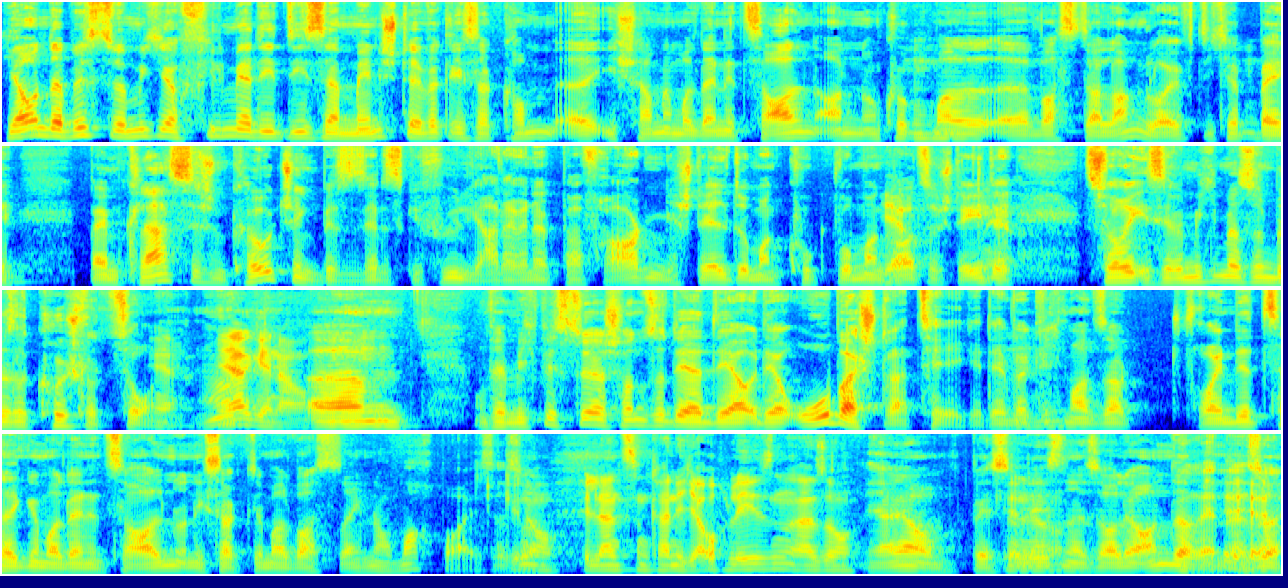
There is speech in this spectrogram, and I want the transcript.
Ja, und da bist du für mich auch vielmehr die, dieser Mensch, der wirklich sagt, komm, äh, ich schaue mir mal deine Zahlen an und guck mhm. mal, äh, was da langläuft. Ich habe mhm. bei, beim klassischen Coaching-Business ja das Gefühl, ja, da werden ein paar Fragen gestellt und man guckt, wo man ja. gerade so steht. Ja. Sorry, ist ja für mich immer so ein bisschen Kuschelzone. Ja, ja genau. Ähm, mhm. Und für mich bist du ja schon so der, der, der Oberstratege, der wirklich mhm. mal sagt, Freunde, zeige mal deine Zahlen und ich sage dir mal, was eigentlich noch machbar ist. Also, genau, Bilanzen kann ich auch lesen. Also, ja, ja, besser genau. lesen als alle anderen. Also,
